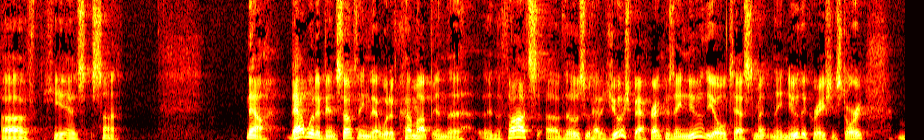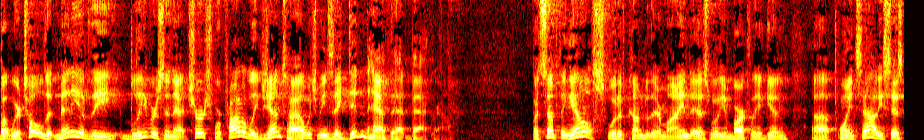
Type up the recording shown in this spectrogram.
of his Son. Now, that would have been something that would have come up in the, in the thoughts of those who had a Jewish background because they knew the Old Testament and they knew the creation story. But we're told that many of the believers in that church were probably Gentile, which means they didn't have that background. But something else would have come to their mind, as William Barclay again uh, points out. He says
